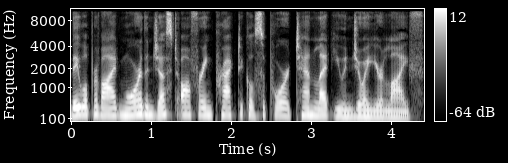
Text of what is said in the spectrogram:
They will provide more than just offering practical support and let you enjoy your life.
